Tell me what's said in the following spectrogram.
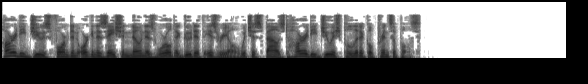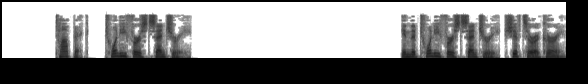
Haredi Jews formed an organization known as World Agudath Israel which espoused Haredi Jewish political principles. 21st century In the 21st century, shifts are occurring.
